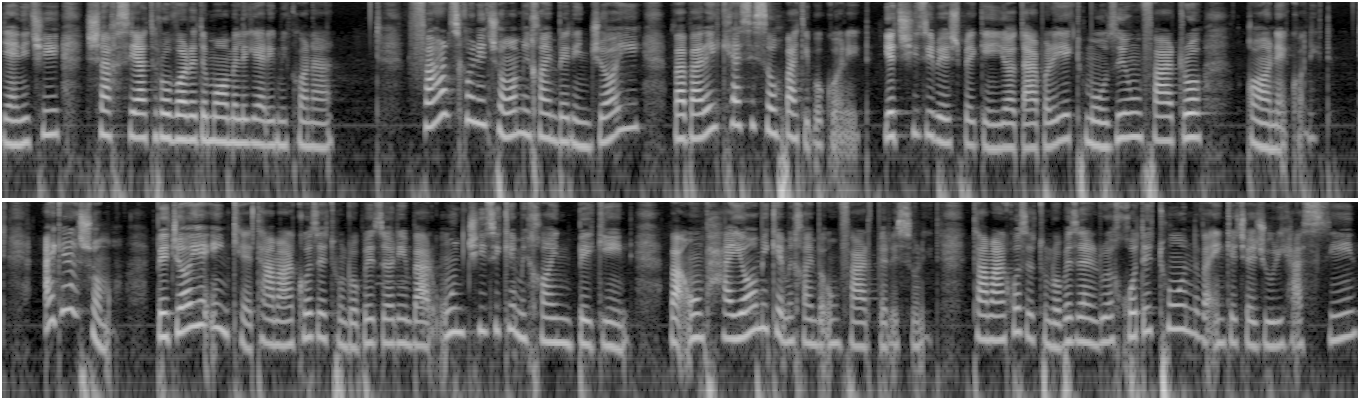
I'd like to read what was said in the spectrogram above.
یعنی چی؟ شخصیت رو وارد معامله گری می‌کنن. فرض کنید شما می‌خواین برین جایی و برای کسی صحبتی بکنید. یه چیزی بهش بگین یا درباره یک موضوع اون فرد رو قانع کنید. اگر شما به جای اینکه تمرکزتون رو بذارین بر اون چیزی که می‌خواین بگین و اون پیامی که می‌خواین به اون فرد برسونید. تمرکزتون رو بذارین روی خودتون و اینکه چه جوری هستین.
